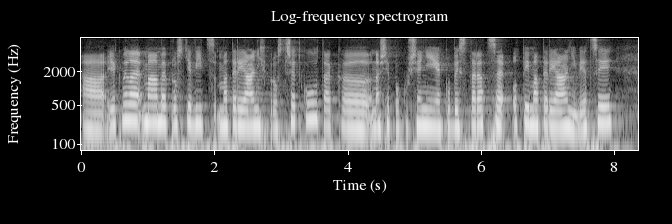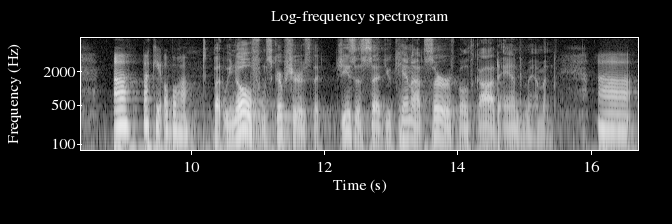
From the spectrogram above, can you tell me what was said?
A jakmile máme prostě víc materiálních prostředků, tak uh, naše pokušení je jakoby starat se o ty materiální věci a taky o Boha. But we know from scriptures that Jesus said you cannot serve both God and mammon. A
